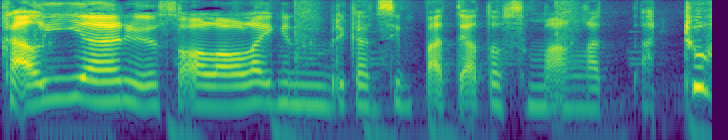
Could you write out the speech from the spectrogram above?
kalian ya seolah-olah ingin memberikan simpati atau semangat. Aduh,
